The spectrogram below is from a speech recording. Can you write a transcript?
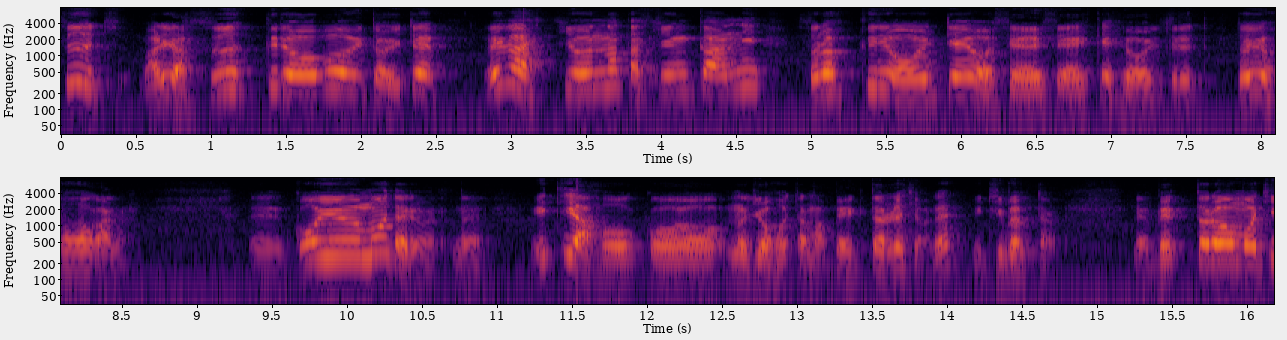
数値、あるいは数式で覚えておいて、絵が必要になった瞬間に、その式に置いて絵を生成して表示するという方法があります。えー、こういうモデルはですね、位置や方向の情報ってのは、まあ、ベクトルですよね。1ベクトル。ベクトルを用いて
